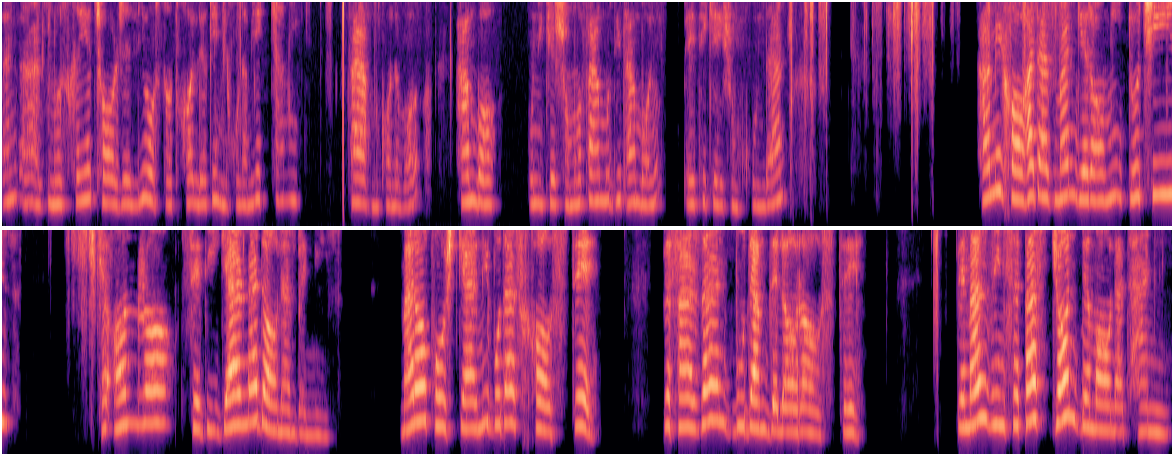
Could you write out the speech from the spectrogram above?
من از نسخه چارجلی استاد خالقی می‌خونم. یک کمی فرق می‌کنه با هم با اونی که شما فرمودید هم با بیتی که ایشون خوندن. همی خواهد از من گرامی دو چیز که آن را سه دیگر ندانم به نیز. مرا پشتگرمی بد از خواسته به فرزند بودم دل آراسته به من زین سپس جان بماند همی.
